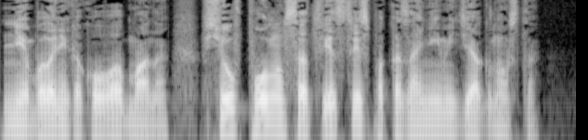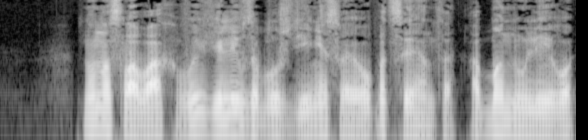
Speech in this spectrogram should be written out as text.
Не было никакого обмана, все в полном соответствии с показаниями диагноста. Но на словах вы ввели в заблуждение своего пациента, обманули его,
